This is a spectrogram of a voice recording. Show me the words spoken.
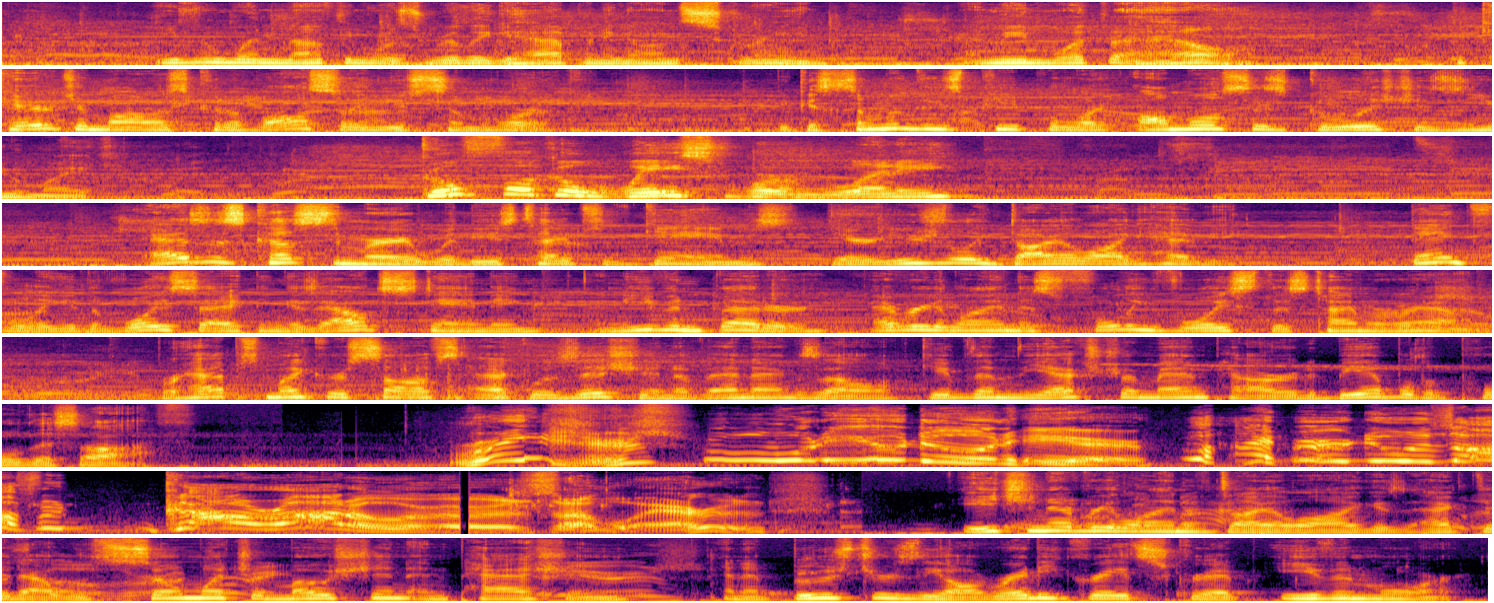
even when nothing was really happening on screen. I mean, what the hell? The character models could have also used some work, because some of these people are almost as ghoulish as you, Mike. Go fuck a waste worm, Lenny. As is customary with these types of games, they are usually dialogue heavy. Thankfully, the voice acting is outstanding, and even better, every line is fully voiced this time around. Perhaps Microsoft's acquisition of inXile gave them the extra manpower to be able to pull this off. Razors? What are you doing here? I heard you was off in Colorado or somewhere. Each and every line of dialogue is acted out with so much emotion and passion, and it boosters the already great script even more.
